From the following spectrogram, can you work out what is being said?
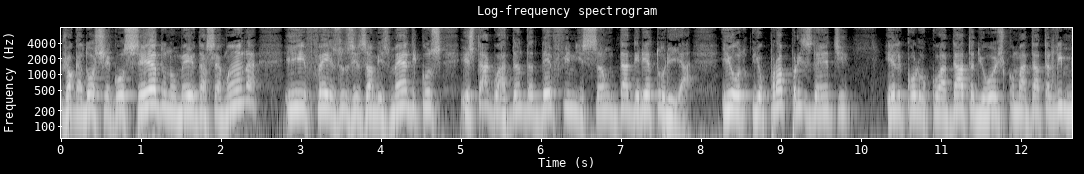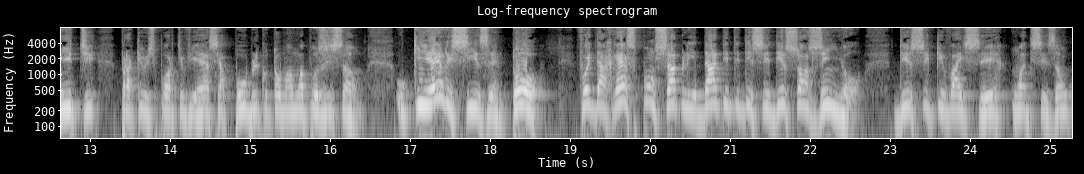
O jogador chegou cedo no meio da semana e fez os exames médicos, está aguardando a definição da diretoria. E o, e o próprio presidente, ele colocou a data de hoje como a data limite para que o esporte viesse a público tomar uma posição. O que ele se isentou foi da responsabilidade de decidir sozinho. Disse que vai ser uma decisão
